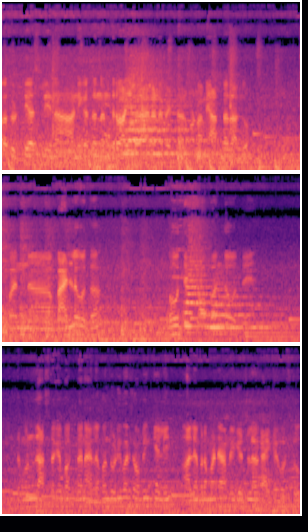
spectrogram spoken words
मला सुट्टी असली ना आणि कसं नंतर आईला जायला भेटणार म्हणून आम्ही आत्ताच आलो. पण पाडलं होतं. बहुतेक शॉप बंद होते. तर म्हणून जास्त काही बघता नाही आलं. पण थोडीफार शॉपिंग केली. आल्याप्रमाणे आम्ही घेतलं काय काय वस्तू.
